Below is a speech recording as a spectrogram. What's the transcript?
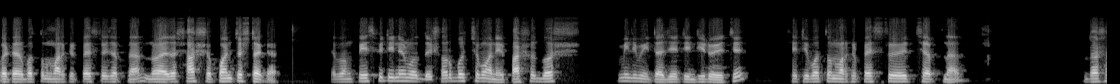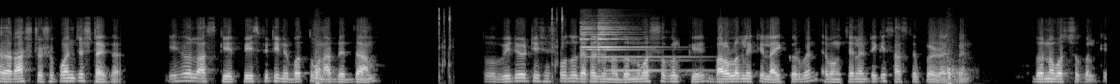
ওইটার বর্তমান মার্কেট প্রাইস রয়েছে আপনার নয় হাজার সাতশো পঞ্চাশ টাকা এবং পিএসপি টিনের মধ্যে সর্বোচ্চ মানের পাঁচশো দশ মিলিমিটার যে টিনটি রয়েছে, সেটি বর্তমান মার্কেট প্রাইস রয়েছে আপনার দশ হাজার আটশোশো পঞ্চাশ টাকা। এ হল আজকের পিএসপি টিনের বর্তমান আপডেট দাম। তো ভিডিওটি শেষ পর্যন্ত দেখার জন্য ধন্যবাদ সকলকে। ভালো লাগলে একটি লাইক করবেন এবং চ্যানেলটিকে সাবস্ক্রাইব করে রাখবেন। ধন্যবাদ সকলকে।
